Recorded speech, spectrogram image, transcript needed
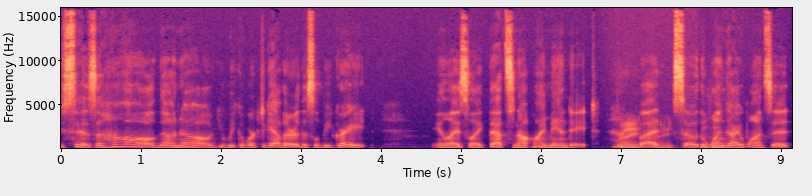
says, "Oh no, no, you, we could work together. This will be great." Eli's like, "That's not my mandate." Right. But right. so the mm-hmm. one guy wants it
